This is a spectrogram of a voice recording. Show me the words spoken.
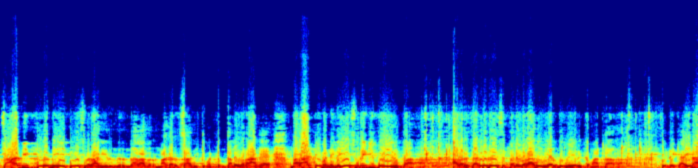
சாதி பெருமையை பேசுவதாக இருந்திருந்தால் அவர் மகர் சாதிக்கு மட்டும் தலைவராக மராட்டி மண்ணிலேயே சுருங்கி போயிருப்பார். அவர் சர்வதேச தலைவராக உயர்ந்து போயிருக்க மாட்டார். இன்றைக்கு ஐநா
